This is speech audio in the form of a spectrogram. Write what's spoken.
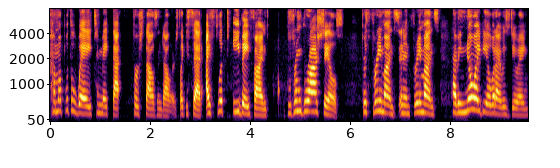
come up with a way to make that first $1,000. Like I said, I flipped eBay finds from garage sales for three months. And in three months, having no idea what I was doing,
